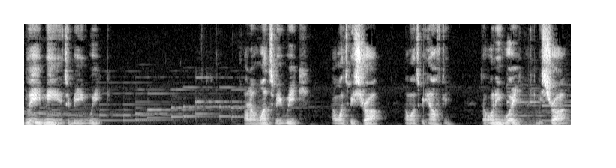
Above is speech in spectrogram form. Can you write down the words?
lead me to being weak. I don't want to be weak. I want to be strong. I want to be healthy. The only way I can be strong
